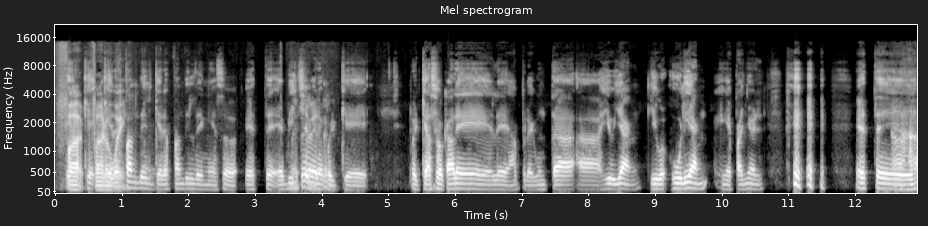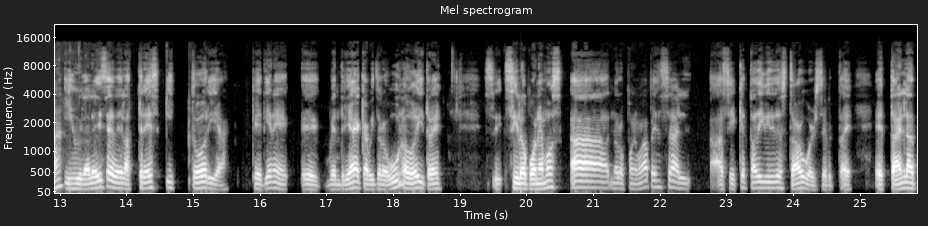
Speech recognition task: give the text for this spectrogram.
far, que, far quiero away. expandir, quiero expandir en eso. Este, es bien chévere porque, porque Ahsoka le, le pregunta a Julián, Ju- Julián en español, este, Ajá. y Julián le dice de las tres historias que tiene, eh, vendría el capítulo 1, 2 y 3. Si, si lo ponemos a, nos lo ponemos a pensar, así es que está dividido Star Wars. Está, está en la,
